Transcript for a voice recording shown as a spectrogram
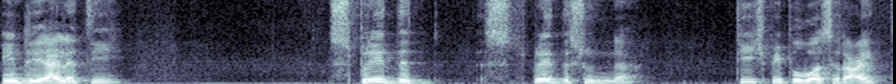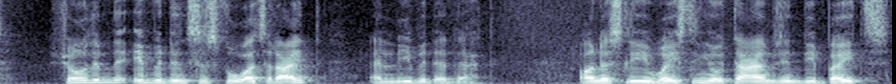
In reality, spread the spread the sunnah, teach people what's right, show them the evidences for what's right, and leave it at that. Honestly, wasting your times in debates,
